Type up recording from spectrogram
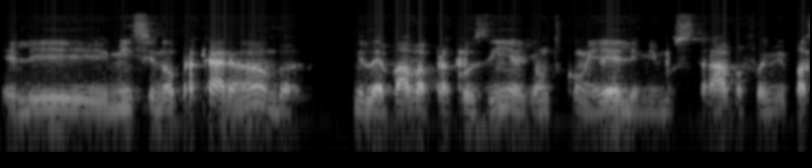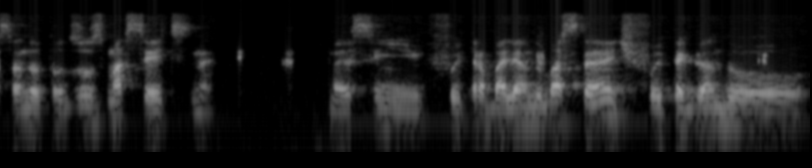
ele me ensinou pra caramba. me levava para a cozinha junto com ele, me mostrava, foi me passando todos os macetes, né? Mas assim, fui trabalhando bastante, fui pegando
